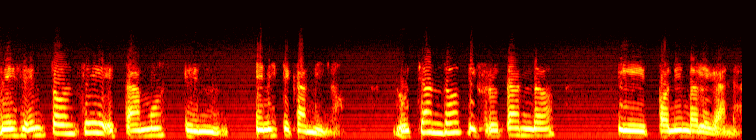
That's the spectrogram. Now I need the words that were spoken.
Desde entonces estamos en, en este camino, luchando, disfrutando y poniéndole ganas.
